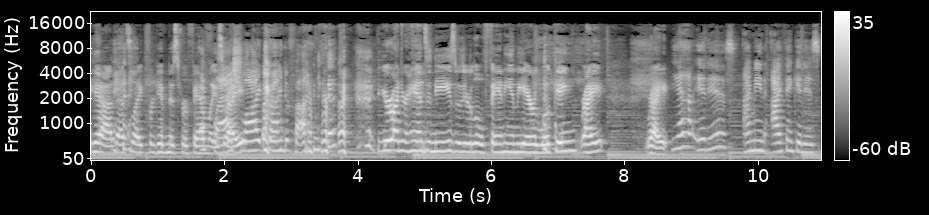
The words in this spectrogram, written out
Yeah, that's like forgiveness for families, a right? flashlight trying to find it You're on your hands and knees with your little fanny in the air looking, right? Right. Yeah, it is. I mean, I think it is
